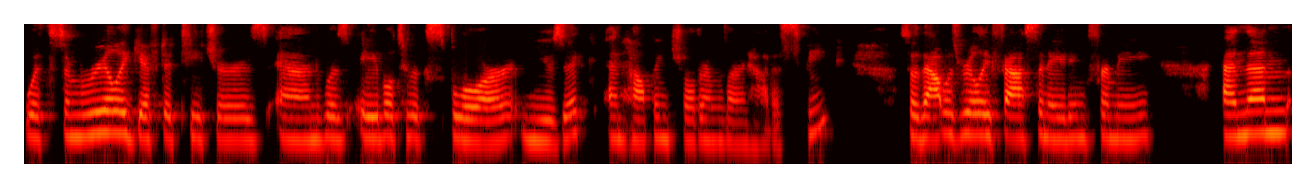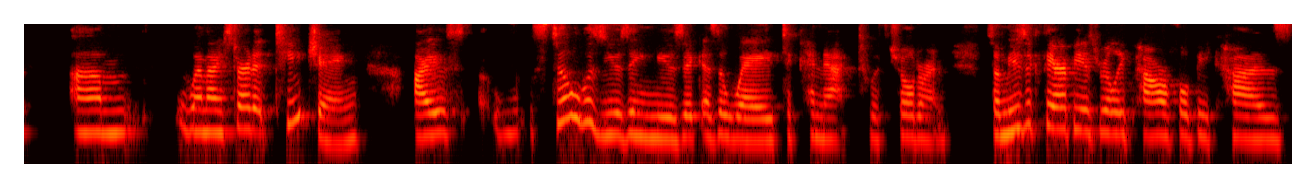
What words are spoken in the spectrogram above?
with some really gifted teachers and was able to explore music and helping children learn how to speak. So that was really fascinating for me. And then um, when I started teaching, I still was using music as a way to connect with children. So, music therapy is really powerful because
